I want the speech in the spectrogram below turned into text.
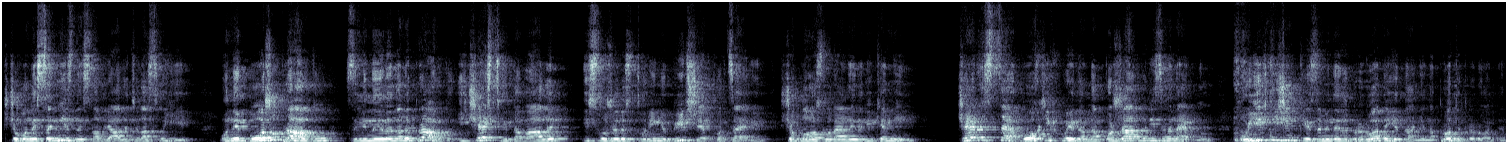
що вони самі знеславляли тіла свої. Вони Божу правду змінили на неправду, і честь віддавали, і служили створінню більше, як творцеві, що благословений на віки амінь. Через це Бог їх видав на пожадливість ганебну, бо їхні жінки замінили природне єднання на протиприродне.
